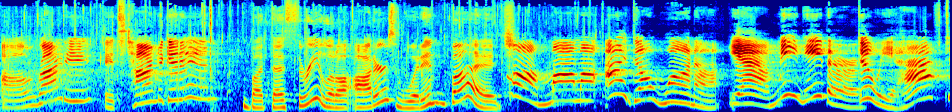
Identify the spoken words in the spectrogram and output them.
Alrighty, it's time to get in. But the three little otters wouldn't budge. Aw, Mama, I don't wanna. Yeah, me neither. Do we have to?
